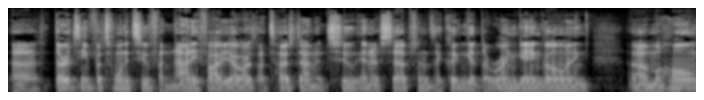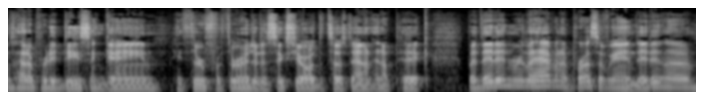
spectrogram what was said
Uh, 13 for 22 for 95 yards, a touchdown, and two interceptions. They couldn't get the run game going. Uh, Mahomes had a pretty decent game. He threw for 306 yards, a touchdown, and a pick. But they didn't really have an impressive game. They didn't. Uh,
